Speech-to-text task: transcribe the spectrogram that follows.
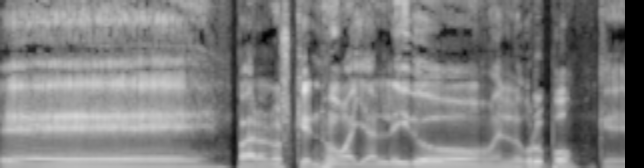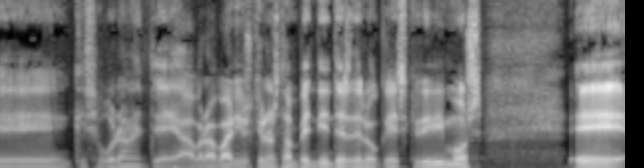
eh, para los que no hayan leído el grupo, que, seguramente habrá varios que no están pendientes de lo que escribimos, eh,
